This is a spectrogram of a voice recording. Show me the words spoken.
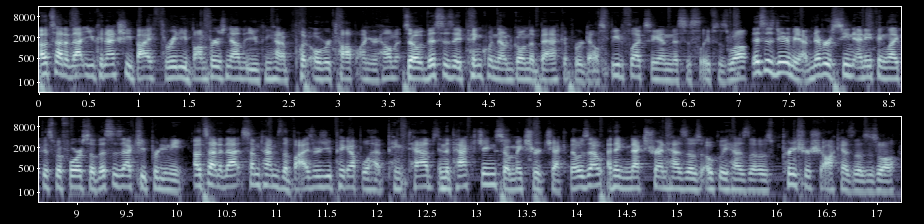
Outside of that, you can actually buy 3D bumpers now that you can kind of put over top on your helmet. So this is a pink one that would go in the back of Riddell Speedflex. Again, this is Sleefs as well. This is new to me. I've never seen anything like this before, so this is actually pretty neat. Outside of that, sometimes the visors you pick up will have pink tabs in the packaging, so make sure to check those out. I think NXTRND has those, Oakley has those, pretty sure SHOC has those as well.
